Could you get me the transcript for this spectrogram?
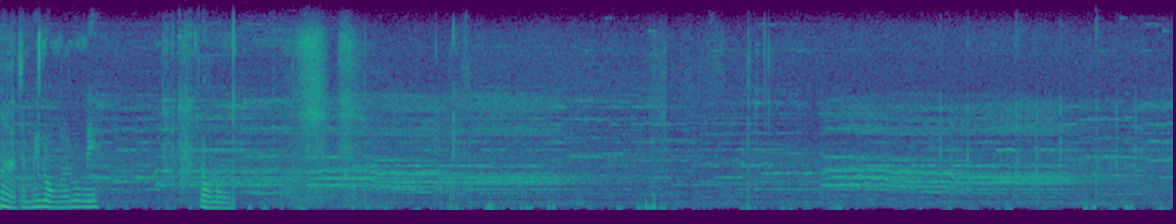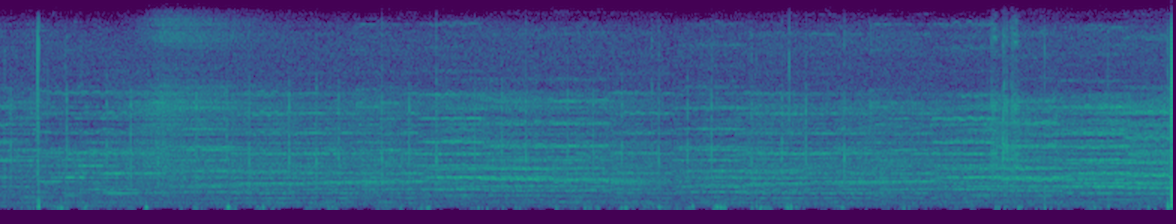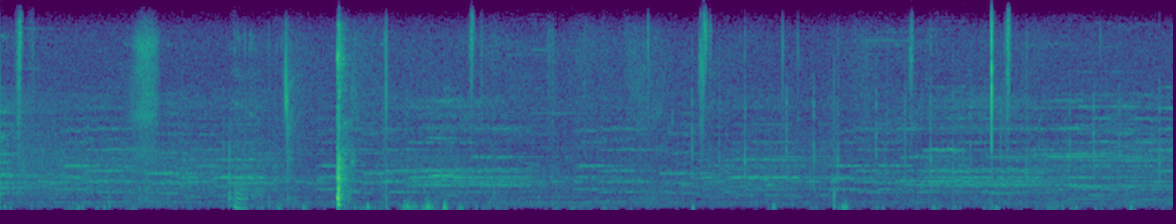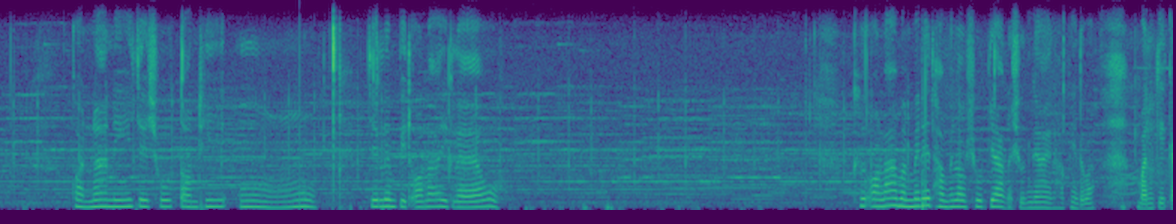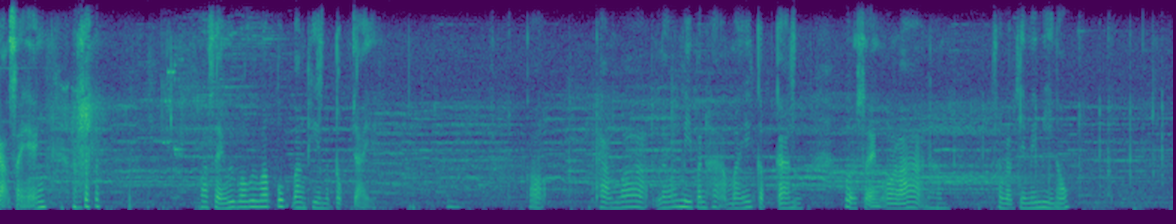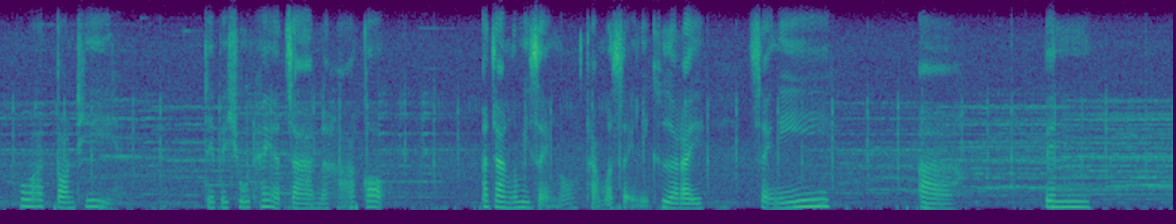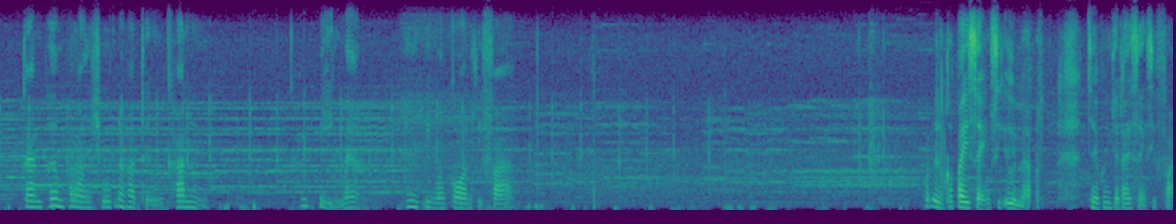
น่าจะไม่ลงแล้วลูกนี้เราลง อนหน้านี้เจชูตอนที่ อืมเจลืมปิดออร่าอีกแล้ว คือออร่ามันไม่ได้ทำให้เราชุดยากหรือชุดง่ายนะครับ เพียงแต่ว่ามันเกะกะแสง พอแสงวิบวับวิบวับปุ๊บบางทีมันตกใจ ก็ถามว่าแล้วมีปัญหาไหมกับการเปิดแสงออร่านะครับสำหรับเจไม่มีเนาะ ราะว่าตอนที่เจไปชุดให้อาจารย์นะคะ ก็อาจารย์ก็มีแสงเนาะ ถามว่าแสงนี้คืออะไร แสงนี้ อ่า เป็นการเพิ่มพลังชุดนะคะ ถึงขั้น ขั้นปีกแม่ปีกมังกรสีฟ้าคนอื่นก็ไปแสงสีอื่นแล้ว เจเพิ่งจะได้แสงสีฟ้า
